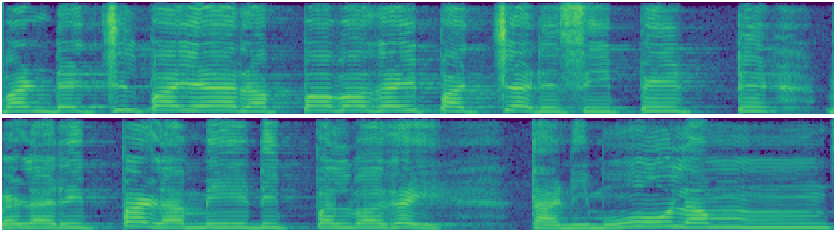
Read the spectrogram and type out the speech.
வண்டெச்சில் பயரப்ப வகை பச்சரிசி பிட்டு வெளரிப்பழமீடிப்பல் வகை தனி மூலம்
